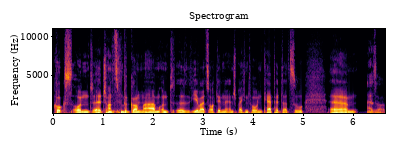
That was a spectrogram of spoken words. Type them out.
Cooks und äh, Johnson bekommen haben und äh, jeweils auch den entsprechend hohen Capit dazu. Ähm, also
